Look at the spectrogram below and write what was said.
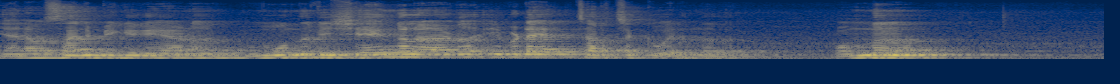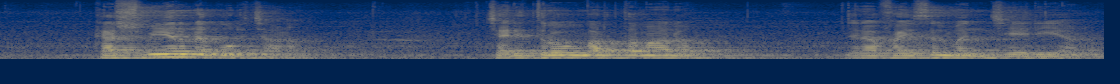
ഞാൻ അവസാനിപ്പിക്കുകയാണ്. മൂന്ന് വിഷയങ്ങളാണ് ഇവിടെ ചർച്ചയ്ക്ക് വരുന്നത്. ഒന്ന് കശ്മീരിനെ കുറിച്ചാണ്. ചരിത്രവും വർത്തമാനവും. ജന ഫൈസൽ മഞ്ചേരിയാണ്.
